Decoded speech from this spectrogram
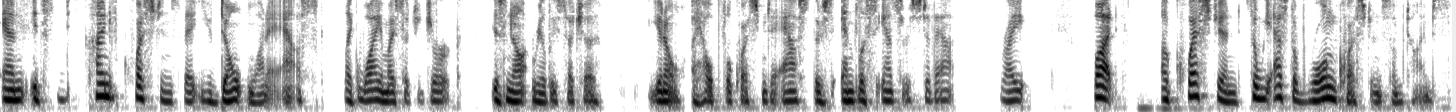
and it's kind of questions that you don't want to ask, like "Why am I such a jerk?" is not really such a, you know, a helpful question to ask. There's endless answers to that, right? But a question, so we ask the wrong question sometimes,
